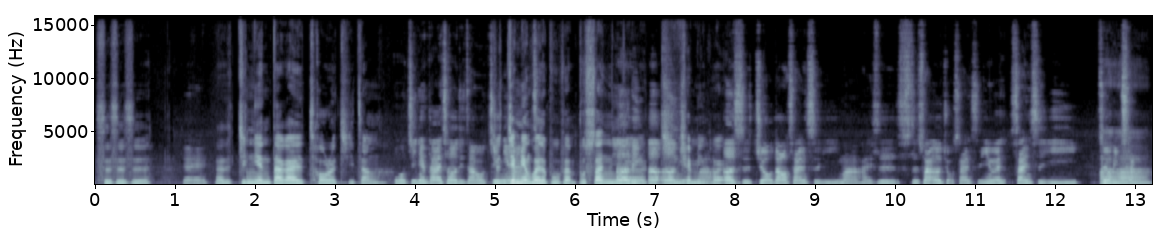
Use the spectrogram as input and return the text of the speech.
是是是。对那今年大概抽了几张？我今年大概抽了几张？我今年见面会的部分，不算你二零二的二年签名会，二十九到三十一吗？还是只算二九三十？因为三十一只有一场。啊，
